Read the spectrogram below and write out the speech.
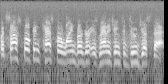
but soft-spoken Caspar Weinberger is managing to do just that.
